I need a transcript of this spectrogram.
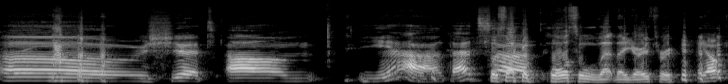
oh shit! Um, yeah, that's So it's uh, like a portal that they go through. yep.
